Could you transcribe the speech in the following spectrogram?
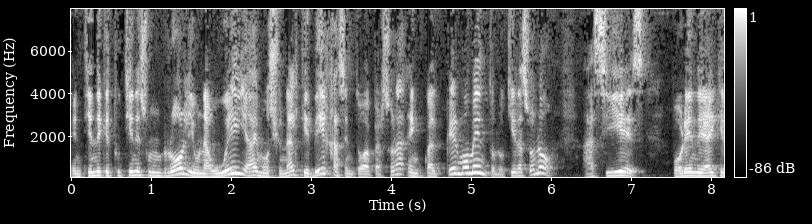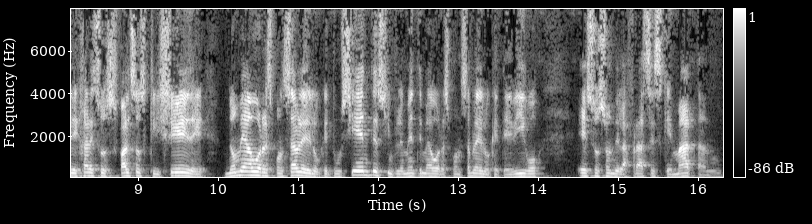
Entiende que tú tienes un rol y una huella emocional que dejas en toda persona en cualquier momento, lo quieras o no. Así es. Por ende, hay que dejar esos falsos clichés de no me hago responsable de lo que tú sientes, simplemente me hago responsable de lo que te digo. Esos son de las frases que matan.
